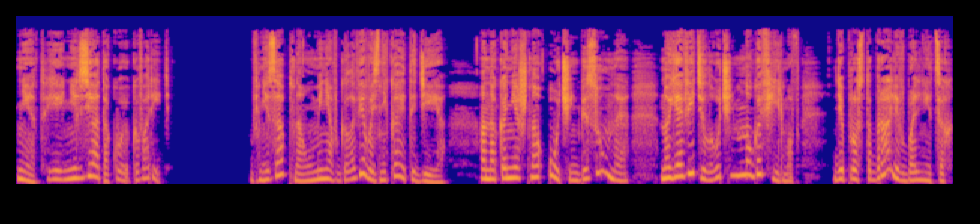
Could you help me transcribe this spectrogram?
Нет, ей нельзя такое говорить. Внезапно у меня в голове возникает идея. Она, конечно, очень безумная, но я видела очень много фильмов, где просто брали в больницах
